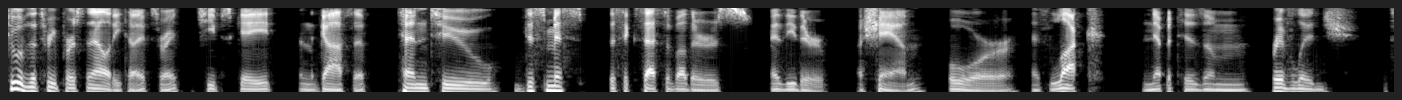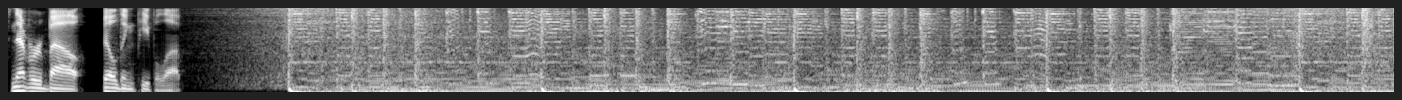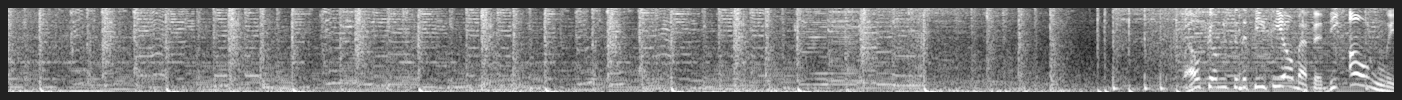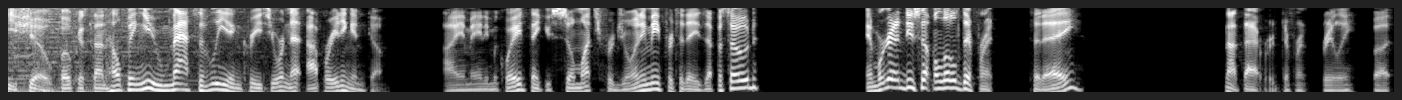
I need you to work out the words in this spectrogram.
two of the three personality types, right? The cheapskate and the gossip, tend to dismiss the success of others as either a sham or as luck, nepotism, privilege. It's never about building people up. Welcome to the TCO Method, the only show focused on helping you massively increase your net operating income. I am Andy McQuade. Thank you so much for joining me for today's episode. And we're going to do something a little different today. Not that different, really, but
